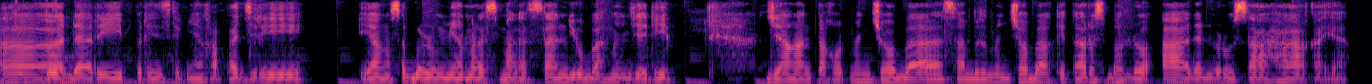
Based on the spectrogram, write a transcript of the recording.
uh, dari prinsipnya Kak Pajri yang sebelumnya males-malesan diubah menjadi jangan takut mencoba sambil mencoba kita harus berdoa dan berusaha kayak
